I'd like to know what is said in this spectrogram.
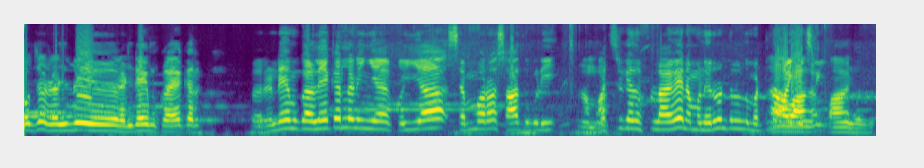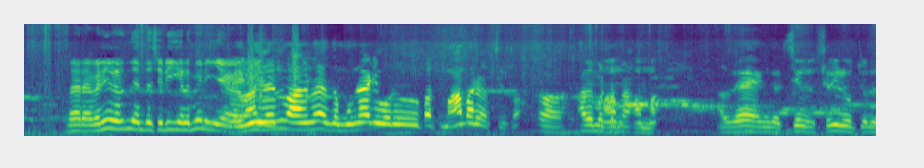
மொத்தம் ரெண்டு ரெண்டே முக்கால் ஏக்கர். இப்போ ரெண்டே முக்கால் ஏக்கர்ல நீங்க கொய்யா செம்மரம் சாத்துக்குடி வச்சிருக்கிறது ஃபுல்லாவே நம்ம நிறுவனத்துல இருந்து மட்டும் வாங்கினது. வேற வெளியில இருந்து எந்த செடிகளுமே நீங்க வெளியிலேருந்து வாங்கினா இந்த முன்னாடி ஒரு பத்து மாமரம் வச்சுருக்கோம். அது மட்டும் ஆமாம் அதுவே எங்கள் சிறு சிறுலூத்தூர்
